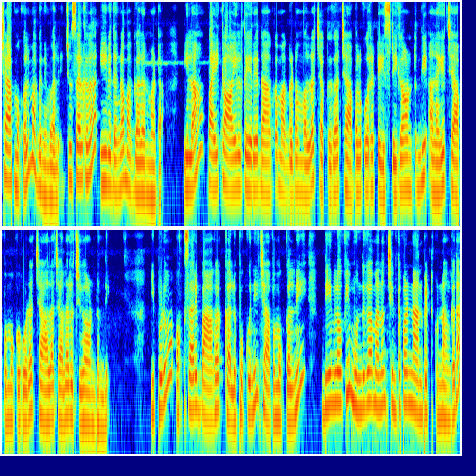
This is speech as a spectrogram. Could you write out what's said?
చేప ముక్కలు మగ్గనివ్వాలి. చూసారు కదా? ఈ విధంగా మగ్గాలన్నమాట. ఇలా పైకి ఆయిల్ తేరేదాకా మగ్గడం వల్ల చక్కగా చేపల కూర టేస్టీగా ఉంటుంది. అలాగే చేప ముక్క కూడా చాలా చాలా రుచిగా ఉంటుంది. ఇప్పుడు ఒకసారి బాగా కలుపుకుని చేప ముక్కల్ని దీనిలోకి ముందుగా మనం చింతపండు నానబెట్టుకున్నాం కదా?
